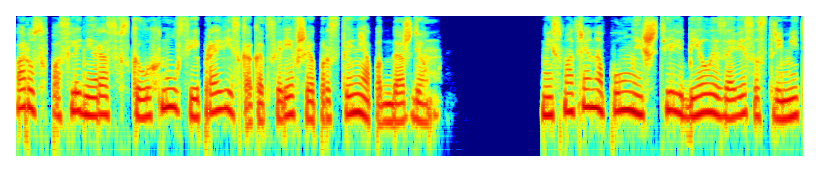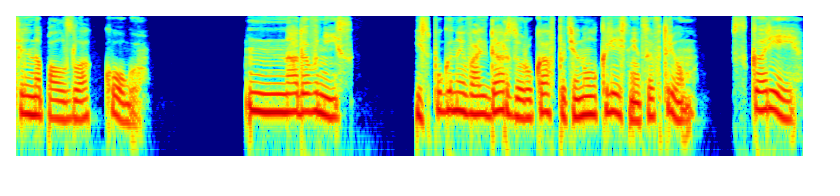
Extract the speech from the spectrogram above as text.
Парус в последний раз всколыхнулся и провис, как оцаревшая простыня под дождем. Несмотря на полный штиль, белая завеса стремительно ползла к Когу. «Надо вниз!» Испуганный Вальдар за рукав потянул к лестнице в трюм. «Скорее!»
